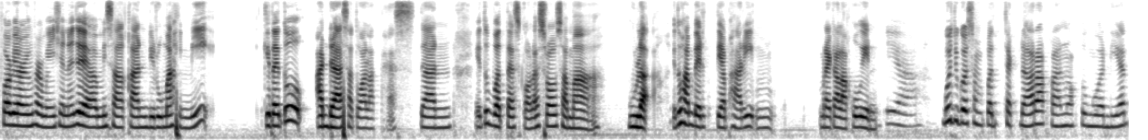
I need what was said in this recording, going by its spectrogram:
for your information aja ya misalkan di rumah ini kita itu ada satu alat tes dan itu buat tes kolesterol sama gula itu hampir tiap hari mereka lakuin Iya. Gue juga sempet cek darah kan waktu gue diet.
